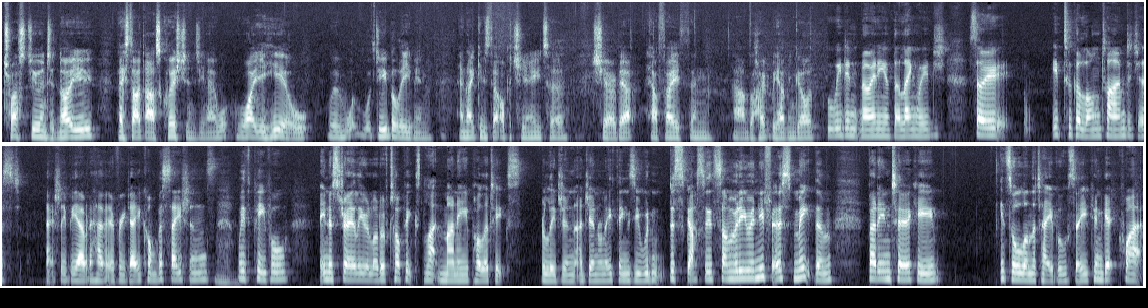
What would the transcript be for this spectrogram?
trust you and to know you, they start to ask questions. You know, why are you here? Or what, what do you believe in? And that gives the opportunity to share about our faith and um, the hope we have in God. We didn't know any of the language, so it took a long time to just actually be able to have everyday conversations with people. In Australia, a lot of topics like money, politics, religion are generally things you wouldn't discuss with somebody when you first meet them. But in Turkey, it's all on the table, so you can get quite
